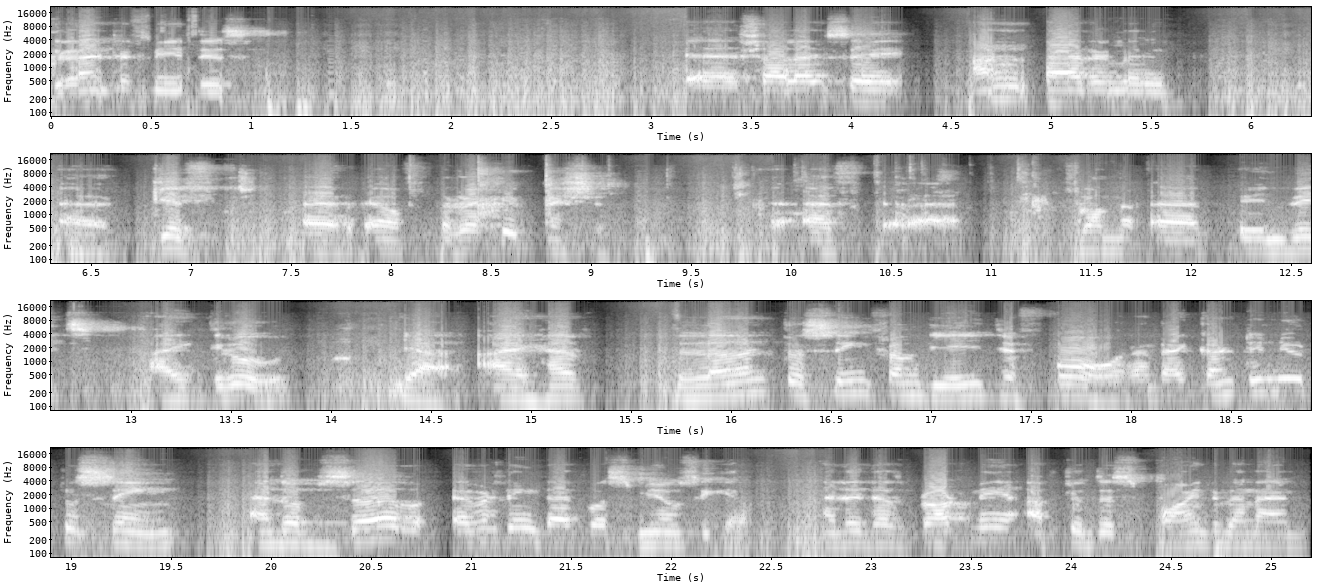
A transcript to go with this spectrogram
granted me this uh, shall I say, unparalleled uh, gift uh, of recognition uh, as uh, from uh, in which I grew. Yeah, I have learned to sing from the age of four, and I continue to sing and observe everything that was musical, and it has brought me up to this point when I'm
